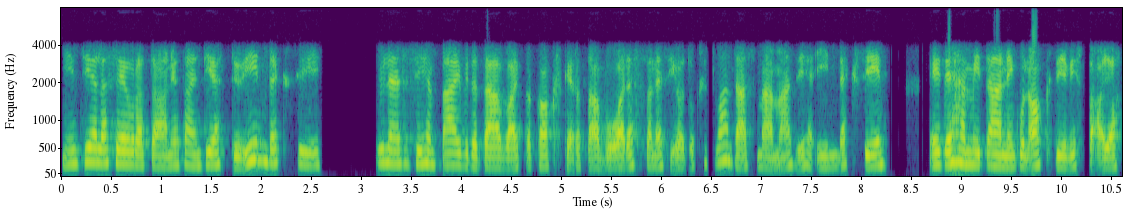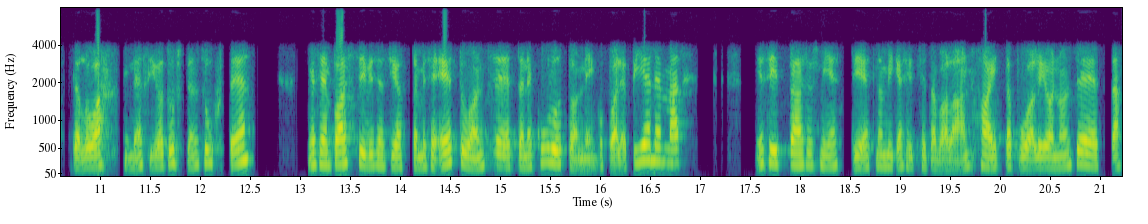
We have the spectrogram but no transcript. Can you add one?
niin siellä seurataan jotain tiettyä indeksiä. Yleensä siihen päivitetään vaikka kaksi kertaa vuodessa ne sijoitukset, vaan täsmäämään siihen indeksiin. Ei tehdä mitään niin kuin aktiivista ajattelua ne sijoitusten suhteen. Ja sen passiivisen sijoittamisen etu on se, että ne kulut on niin kuin paljon pienemmät. Ja sitten taas jos miettii, että no mikä sitten se tavallaan haittapuoli on, on se, että,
